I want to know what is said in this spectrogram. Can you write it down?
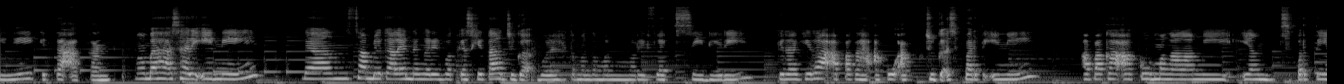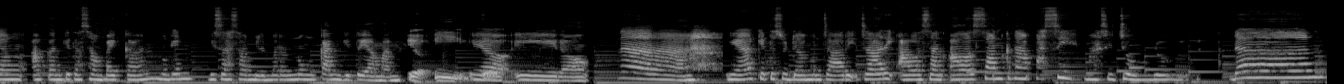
ini kita akan membahas hari ini dan sambil kalian dengerin podcast kita juga boleh teman-teman merefleksi diri. Kira-kira apakah aku ak- juga seperti ini? Apakah aku mengalami yang seperti yang akan kita sampaikan mungkin bisa sambil merenungkan gitu ya man Yoi, betul. Yo, dong. Nah, ya kita sudah mencari-cari alasan-alasan kenapa sih masih jomblo gitu. Dan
